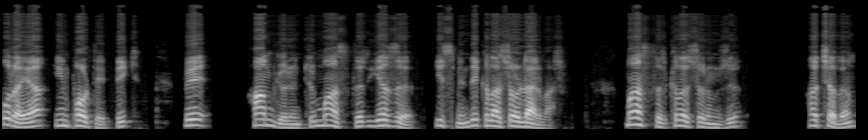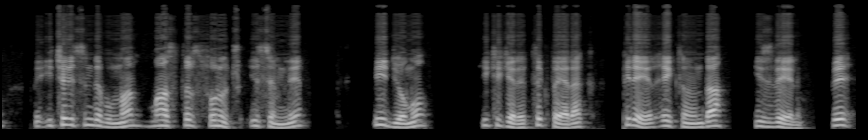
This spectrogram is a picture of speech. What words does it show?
buraya import ettik ve ham görüntü master yazı isminde klasörler var. Master klasörümüzü açalım ve içerisinde bulunan master sonuç isimli videomu iki kere tıklayarak player ekranında izleyelim ve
